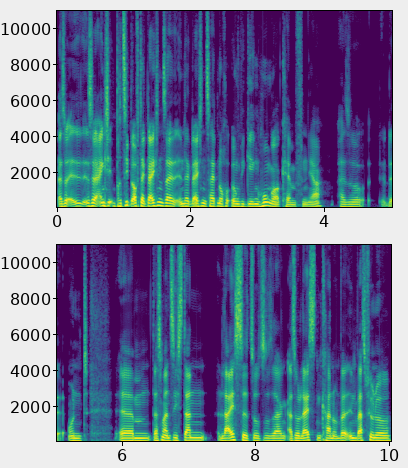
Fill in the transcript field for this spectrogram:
also ist ja eigentlich im Prinzip auf der gleichen Seite, in der gleichen Zeit noch irgendwie gegen Hunger kämpfen, ja. Also und ähm, dass man sich dann leistet sozusagen, also leisten kann und in was für eine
